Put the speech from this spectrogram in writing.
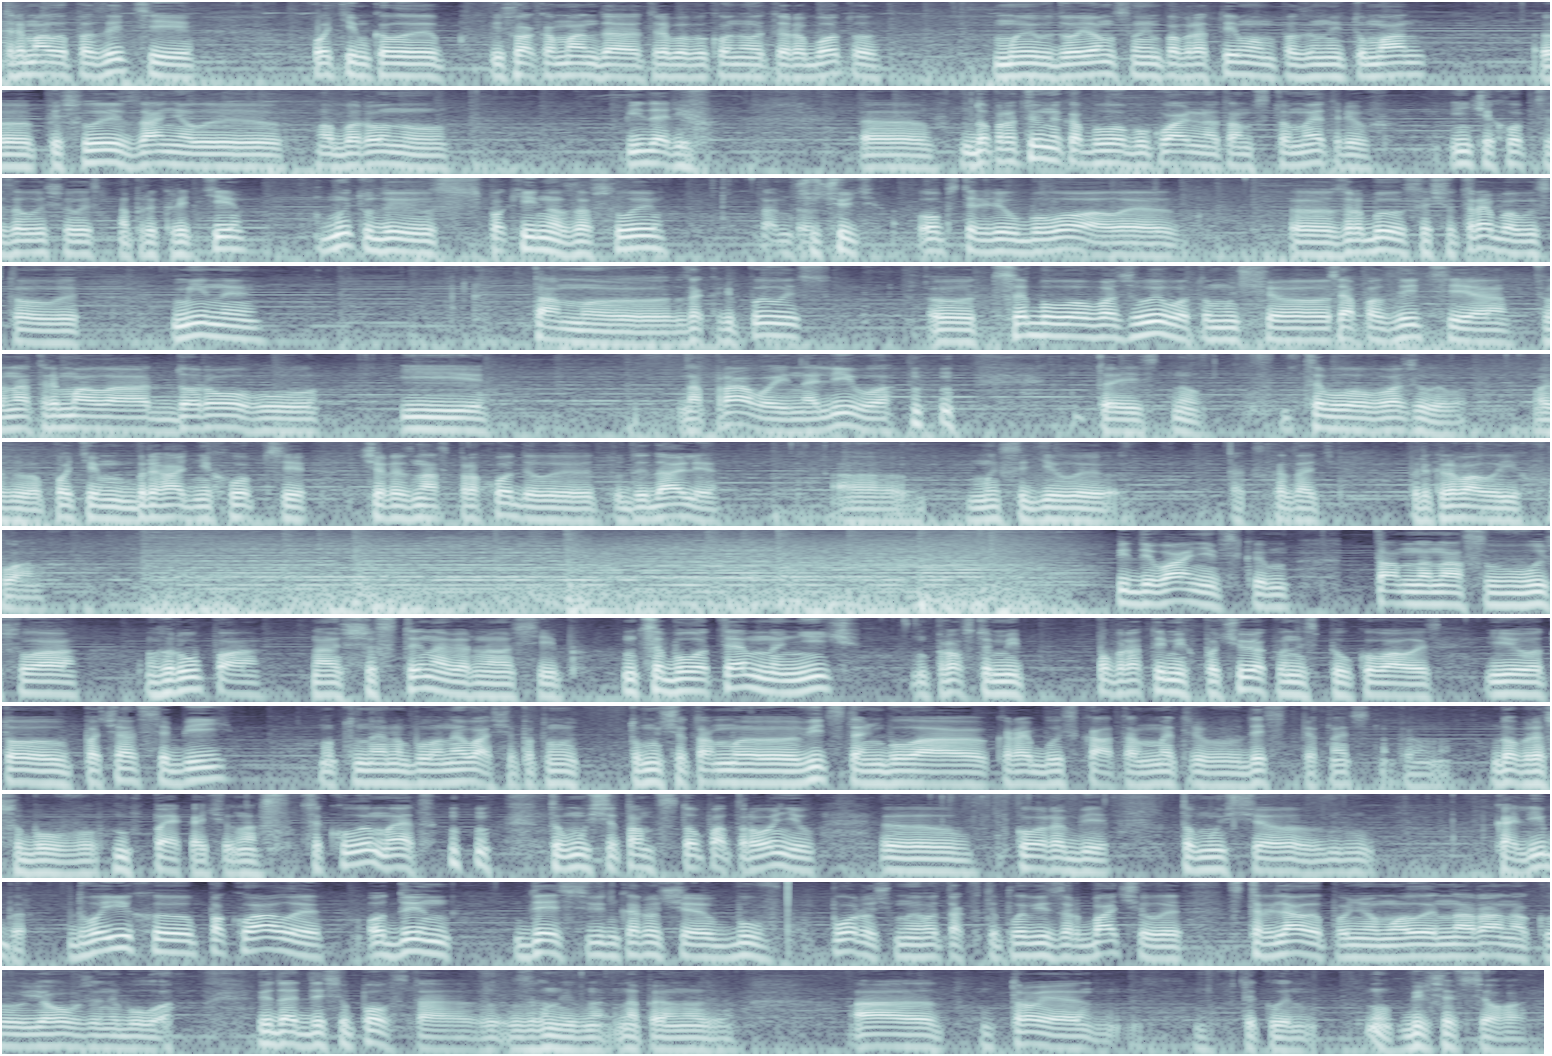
Тримали позиції. Потім, коли пішла команда, треба виконувати роботу, ми вдвоєм зі своїм побратимом, позивний туман, е, пішли, зайняли оборону підарів. Е, До противника було буквально там 100 метрів. Інші хлопці залишились на прикритті. Ми туди спокійно зайшли. Там чуть-чуть обстрілів було, але е, зробили все, що треба, виставили міни, там закріпились. Е, Це було важливо, тому що ця позиція вона тримала дорогу і направо, і наліво. Тобто, ну, це було важливо. важливо. Потім бригадні хлопці через нас проходили туди далі. Ми сиділи, так сказати, прикривали їх фланг. Під Іванівським там на нас вийшла група, навіть шести, мабуть, осіб. Ну, це було темно, ніч. Просто мій побратим їх почув, як вони спілкувались. І ото почався бій. Ну, то, мабуть, було найважче, тому, тому що там е, відстань була край близька, там метрів 10-15, напевно. Добре, що був пекач у нас. Це кулемет, тому що там 100 патронів е, в коробі, тому що ну, калібр. Двоїх е, поклали, один десь він коротше, був поруч, ми його так в тепловізор бачили, стріляли по ньому, але на ранок його вже не було. Віддать десь уповз та згнив, напевно. А троє втекли, ну, більше всього.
